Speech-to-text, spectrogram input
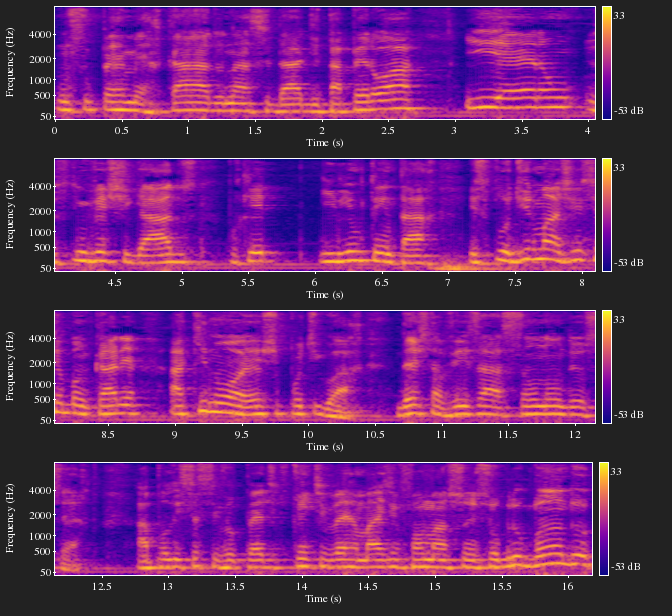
um supermercado na cidade de Itaperoá, e eram investigados porque iriam tentar explodir uma agência bancária aqui no Oeste Potiguar. Desta vez a ação não deu certo. A Polícia Civil pede que quem tiver mais informações sobre o bando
